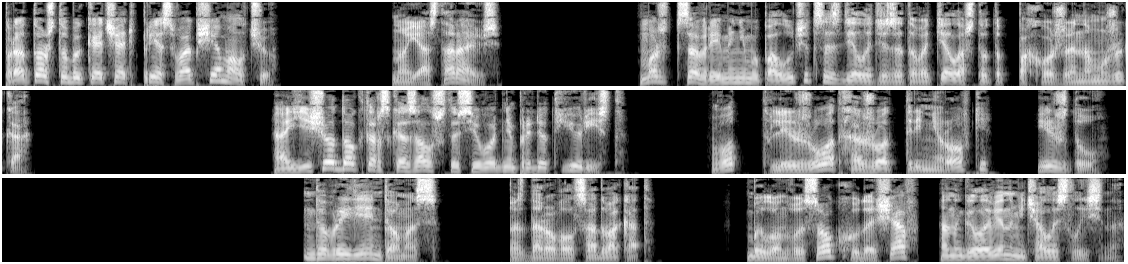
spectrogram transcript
Про то, чтобы качать пресс, вообще молчу. Но я стараюсь. Может, со временем и получится сделать из этого тела что-то похожее на мужика. А еще доктор сказал, что сегодня придет юрист. Вот лежу, отхожу от тренировки и жду. «Добрый день, Томас», — поздоровался адвокат. Был он высок, худощав, а на голове намечалась лысина.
